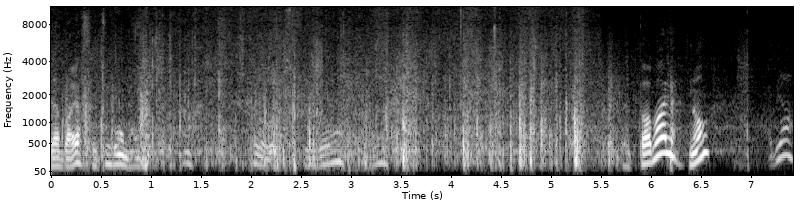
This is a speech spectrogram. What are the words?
la barrière c'est tout bon. Pas mal, non? Très bien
